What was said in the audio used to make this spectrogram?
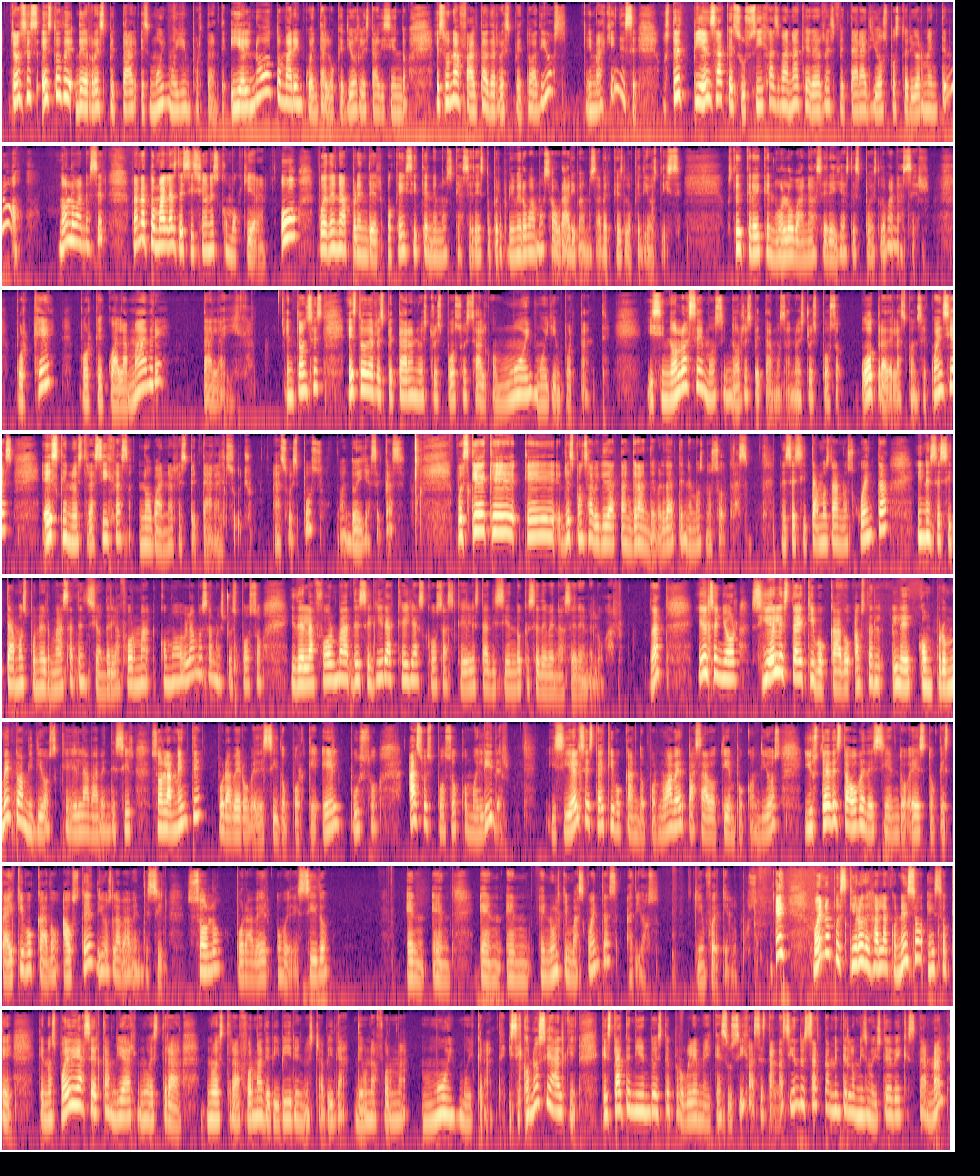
Entonces, esto de, respetar es muy, muy importante. Y el no tomar en cuenta lo que Dios le está diciendo es una falta de respeto a Dios. Imagínese, ¿usted piensa que sus hijas van a querer respetar a Dios posteriormente? No. No lo van a hacer. Van a tomar las decisiones como quieran. O pueden aprender, ok, sí tenemos que hacer esto, pero primero vamos a orar y vamos a ver qué es lo que Dios dice. ¿Usted cree que no lo van a hacer ellas después? Lo van a hacer. ¿Por qué? Porque cual la madre, tal la hija. Entonces, esto de respetar a nuestro esposo es algo muy, muy importante. Y si no lo hacemos, si no respetamos a nuestro esposo, otra de las consecuencias es que nuestras hijas no van a respetar al suyo, a su esposo, cuando ella se case. Pues qué, qué, qué responsabilidad tan grande, ¿verdad? Tenemos nosotras. Necesitamos darnos cuenta y necesitamos poner más atención de la forma como hablamos a nuestro esposo y de la forma de seguir aquellas cosas que él está diciendo que se deben hacer en el hogar. Y el Señor, si Él está equivocado, a usted le comprometo a mi Dios que Él la va a bendecir solamente por haber obedecido, porque Él puso a su esposo como el líder. Y si él se está equivocando por no haber pasado tiempo con Dios y usted está obedeciendo esto que está equivocado, a usted Dios la va a bendecir solo por haber obedecido en, en, en, en, últimas cuentas a Dios quién fue quien lo puso. Bueno, pues quiero dejarla con eso, eso que, que nos puede hacer cambiar nuestra, nuestra forma de vivir en nuestra vida de una forma muy, muy grande. Y si conoce a alguien que está teniendo este problema y que sus hijas están haciendo exactamente lo mismo y usted ve que está mal,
